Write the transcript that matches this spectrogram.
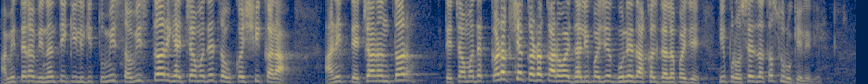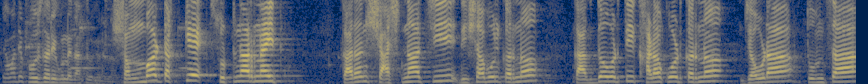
आम्ही त्यांना विनंती केली की तुम्ही सविस्तर ह्याच्यामध्ये चौकशी करा. आणि त्याच्यानंतर त्याच्यामध्ये कडकशे कडक कारवाई झाली पाहिजे गुन्हे दाखल झालं पाहिजे. ही प्रोसेस आता सुरू केलेली आहे. त्यामध्ये फौजदारी गुन्हे दाखल करायला शंभर टक्के सुटणार नाहीत. कारण शासनाची दिशाभूल करणं कागदावरती खाडाकोड करणं जेवढा तुमचा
